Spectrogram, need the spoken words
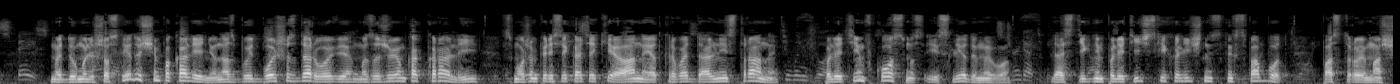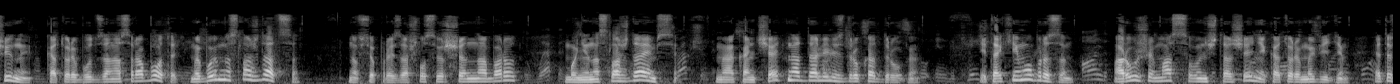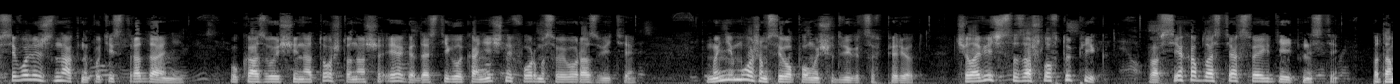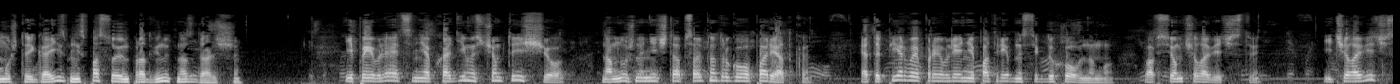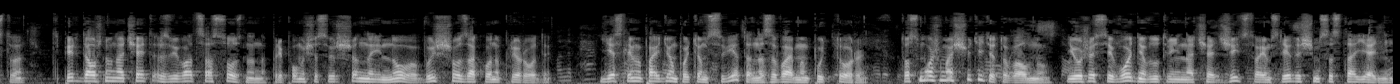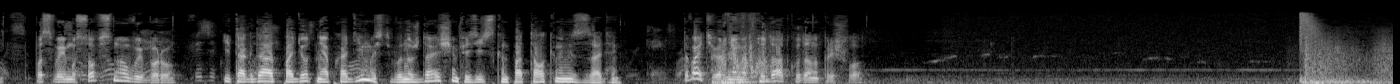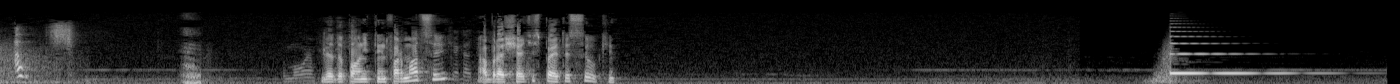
Мы думали, что в следующем поколении у нас будет больше здоровья, мы заживем как короли, сможем пересекать океаны и открывать дальние страны, полетим в космос и исследуем его, достигнем политических и личностных свобод, построим машины, которые будут за нас работать, мы будем наслаждаться. Но все произошло совершенно наоборот. Мы не наслаждаемся. Мы окончательно отдалились друг от друга. И таким образом, оружие массового уничтожения, которое мы видим, это всего лишь знак на пути страданий, указывающий на то, что наше эго достигло конечной формы своего развития. Мы не можем с его помощью двигаться вперед. Человечество зашло в тупик во всех областях своих деятельности, потому что эгоизм не способен продвинуть нас дальше и появляется необходимость в чем-то еще. Нам нужно нечто абсолютно другого порядка. Это первое проявление потребности к духовному во всем человечестве. И человечество теперь должно начать развиваться осознанно при помощи совершенно иного, высшего закона природы. Если мы пойдем путем света, называемым путь Торы, то сможем ощутить эту волну и уже сегодня внутренне начать жить в своем следующем состоянии, по своему собственному выбору. И тогда отпадет необходимость в вынуждающем физическом подталкивании сзади. Давайте вернем их туда, откуда оно пришло. Для дополнительной информации обращайтесь по этой ссылке.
